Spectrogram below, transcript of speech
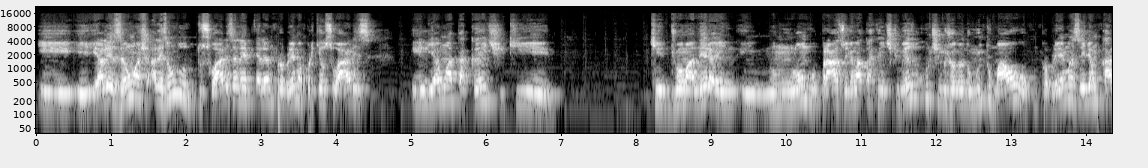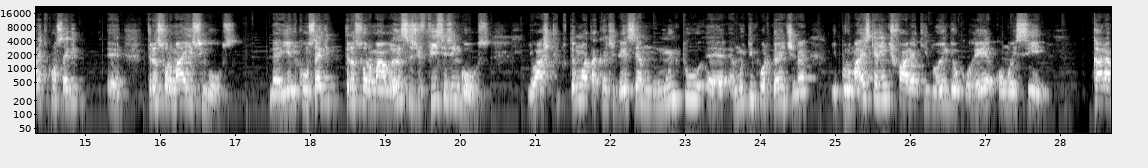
e, e a lesão, a lesão do, do Soares, ela é, ela é, um problema porque o Soares ele é um atacante que que de uma maneira em, em num longo prazo ele é um atacante que mesmo com o time jogando muito mal ou com problemas ele é um cara que consegue é, transformar isso em gols né? E ele consegue transformar lances difíceis em gols. E eu acho que tu ter um atacante desse é muito, é, é, muito importante, né? E por mais que a gente fale aqui do Angel Correa como esse cara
